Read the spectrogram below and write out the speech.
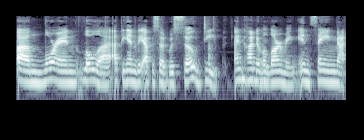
um, Lauren Lola at the end of the episode was so deep and kind of mm-hmm. alarming in saying that.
